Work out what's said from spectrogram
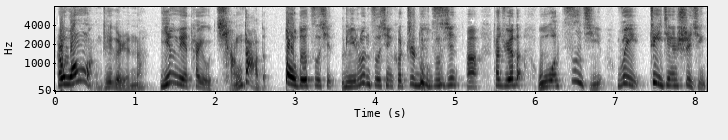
而王莽这个人呢，因为他有强大的道德自信、理论自信和制度自信啊，他觉得我自己为这件事情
